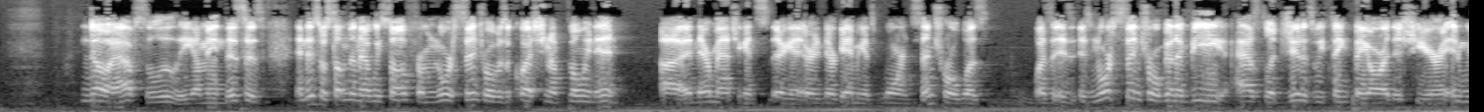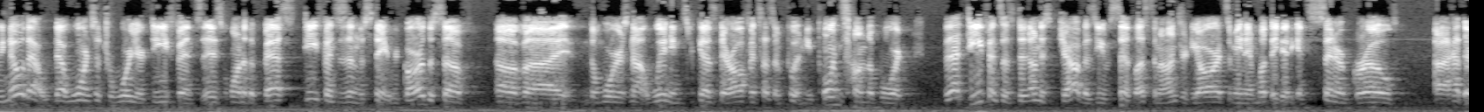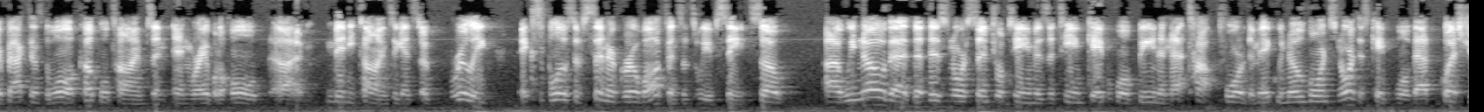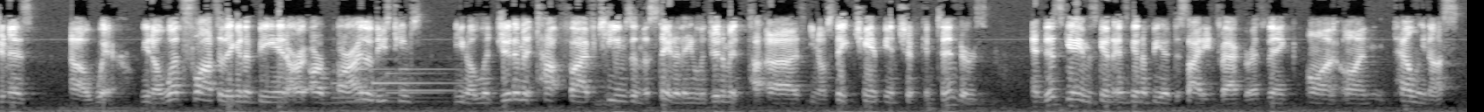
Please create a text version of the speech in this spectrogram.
No, absolutely. I mean, this is, and this was something that we saw from North Central. It was a question of going in uh, in their match against, or their game against Warren Central was, was is, is North Central going to be as legit as we think they are this year? And we know that that Warren Central Warrior defense is one of the best defenses in the state, regardless of of uh, the Warriors not winning. It's because their offense hasn't put any points on the board. That defense has done its job, as you've said, less than 100 yards. I mean, and what they did against Center Grove uh, had their back against the wall a couple times and, and were able to hold uh, many times against a really explosive Center Grove offense as we've seen. So uh, we know that, that this North Central team is a team capable of being in that top four of the MIC. We know Lawrence North is capable of that. The question is uh, where? You know, what slots are they going to be in? Are, are, are either of these teams you know, legitimate top five teams in the state? Are they legitimate, uh, you know, state championship contenders? And this game is going is going to be a deciding factor, I think, on on telling us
